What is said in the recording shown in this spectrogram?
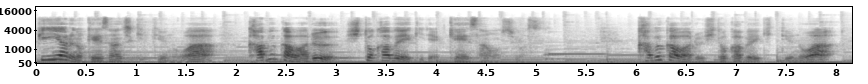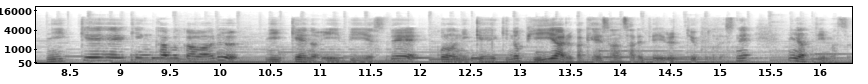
PR の計算式っていうのは株価割る1株益で計算をします。株価割る1株益っていうのは日経平均株価割る日経の EPS でこの日経平均の PR が計算されているっていうことですねになっています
